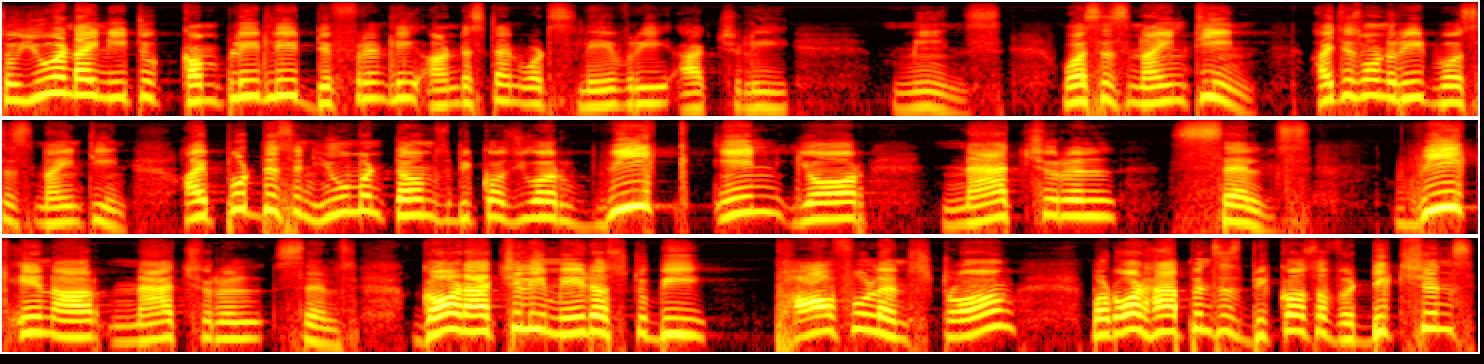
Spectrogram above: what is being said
So you and I need to completely differently understand what slavery actually means. Verses 19. I just want to read verses 19. I put this in human terms because you are weak in your natural selves. Weak in our natural selves. God actually made us to be powerful and strong, but what happens is because of addictions,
